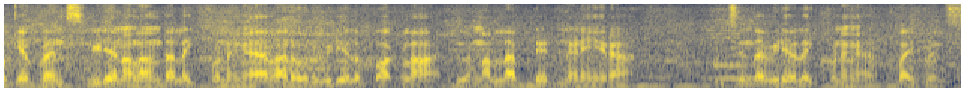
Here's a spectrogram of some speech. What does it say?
ஓகே ஃப்ரெண்ட்ஸ் வீடியோ நல்லா இருந்தால் லைக் பண்ணுங்கள் வேறு ஒரு வீடியோவில் பார்க்கலாம். இது ஒரு நல்ல அப்டேட்னு நினைக்கிறேன். பிடிச்சிருந்தா வீடியோ லைக் பண்ணுங்கள் பை ஃப்ரெண்ட்ஸ்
